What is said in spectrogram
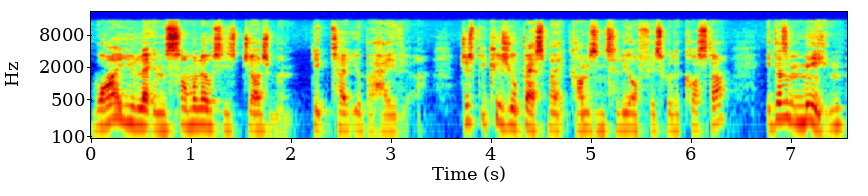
why are you letting someone else's judgment dictate your behaviour? Just because your best mate comes into the office with a Costa, it doesn't mean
